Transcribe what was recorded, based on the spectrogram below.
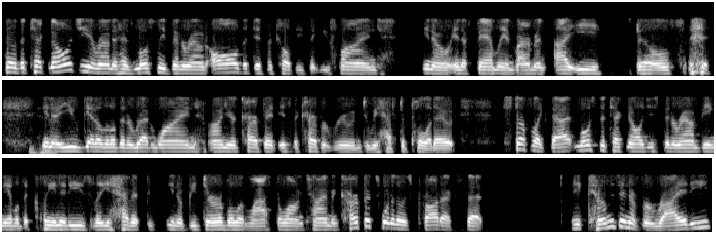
so the technology around it has mostly been around all the difficulties that you find, you know, in a family environment, i.e., spills. you know, you get a little bit of red wine on your carpet. Is the carpet ruined? Do we have to pull it out? stuff like that. Most of the technology has been around being able to clean it easily, have it you know be durable and last a long time. And carpet's one of those products that it comes in a variety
